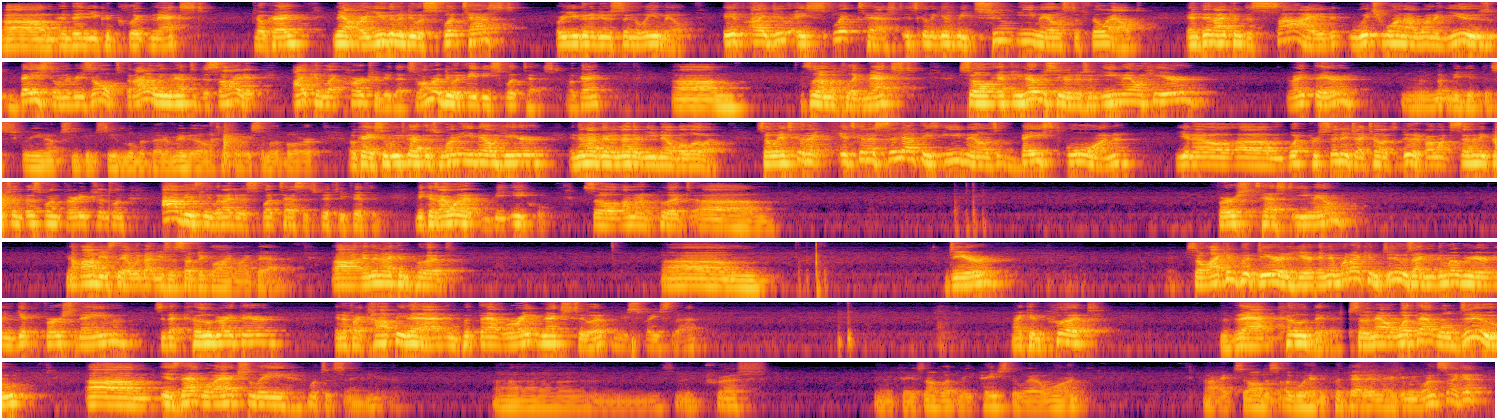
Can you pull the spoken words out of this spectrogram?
Um, and then you could click next. Okay. Now, are you going to do a split test or are you going to do a single email? If I do a split test, it's going to give me two emails to fill out. And then I can decide which one I want to use based on the results. But I don't even have to decide it. I can let Kartra do that. So I'm going to do an A-B split test. Okay. Um, so I'm going to click next. So if you notice here, there's an email here, right there. Let me get this screen up so you can see a little bit better. Maybe that'll take away some of the blur. Okay, so we've got this one email here, and then I've got another email below it. So it's gonna it's gonna send out these emails based on you know um, what percentage I tell it to do it. If I want 70% this one, 30% this one, obviously when I do a split test, it's 50-50 because I want it to be equal. So I'm gonna put um, first test email. Now, obviously, I would not use a subject line like that. Uh, and then I can put um, deer. So I can put deer in here. And then what I can do is I can come over here and get first name. See that code right there? And if I copy that and put that right next to it, let me space that. I can put that code there. So now what that will do um, is that will actually, what's it saying here? Uh, press, okay, it's not letting me paste the way I want. All right, so I'll just, I'll go ahead and put that in there. Give me one second.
